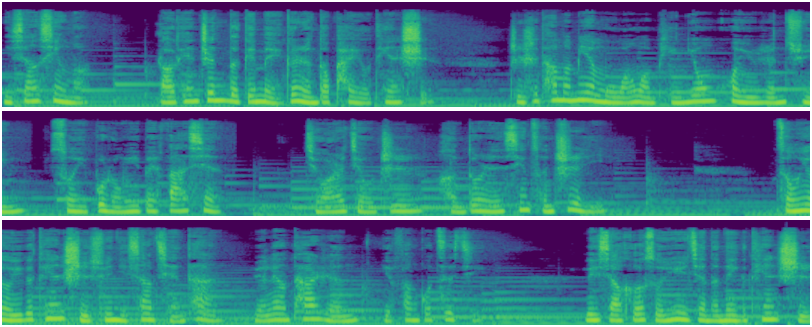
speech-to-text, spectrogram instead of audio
你相信吗？老天真的给每个人都派有天使，只是他们面目往往平庸，混于人群，所以不容易被发现。久而久之，很多人心存质疑。总有一个天使许你向前看，原谅他人，也放过自己。”李小河所遇见的那个天使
